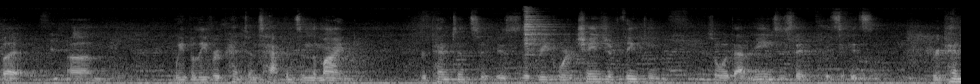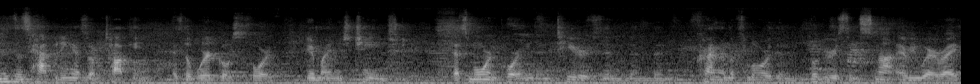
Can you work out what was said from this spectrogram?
but um, we believe repentance happens in the mind. Repentance is the Greek word change of thinking. So what that means is that it's, it's repentance is happening as I'm talking, as the word goes forth. Your mind is changed. That's more important than tears, than, than, than crying on the floor, than boogers and snot everywhere, right?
